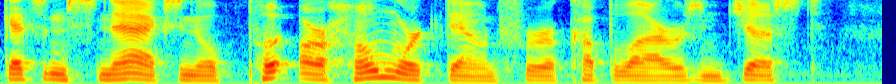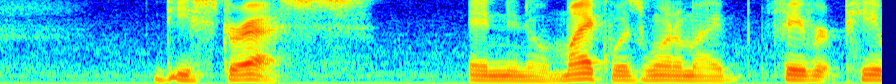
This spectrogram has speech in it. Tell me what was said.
get some snacks, you know, put our homework down for a couple hours and just de-stress. And you know, Mike was one of my favorite pe-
